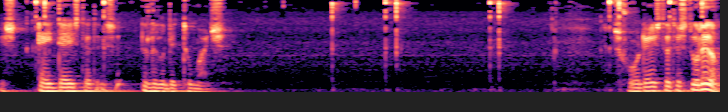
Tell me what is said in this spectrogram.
It is 8 days, that is a little bit too much. It's 4 days, that is too little.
